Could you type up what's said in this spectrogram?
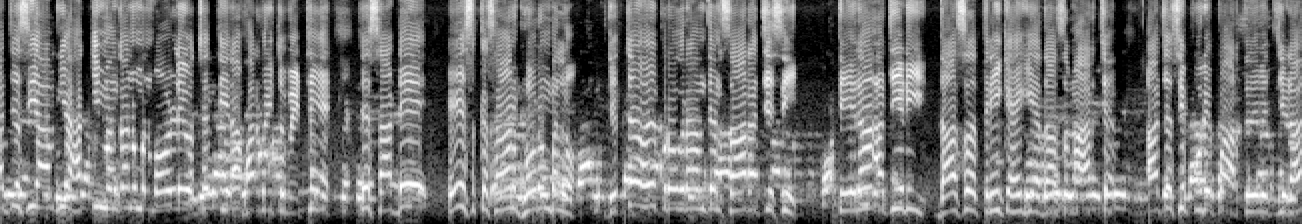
ਅੱਜ ਅਸੀਂ ਆਪਦੀਆਂ ਹੱਕੀ ਮੰਗਾਂ ਨੂੰ ਮਨਵਾਉਣ ਲਈ ਉੱਥੇ 13 ਫਰਵਰੀ ਤੋਂ ਬੈਠੇ ਹਾਂ ਤੇ ਸਾਡੇ ਇਸ ਕਿਸਾਨ ਫੋਰਮ ਵੱਲੋਂ ਦਿੱਤੇ ਹੋਏ ਪ੍ਰੋਗਰਾਮ ਦੇ ਅਨੁਸਾਰ ਅੱਜ ਅਸੀਂ 13 ਅੱਜ ਜਿਹੜੀ 10 ਤਰੀਕ ਹੈਗੀ ਆ 10 ਮਾਰਚ, ਅੱਜ ਅਸੀਂ ਪੂਰੇ ਭਾਰਤ ਦੇ ਵਿੱਚ ਜਿਹੜਾ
